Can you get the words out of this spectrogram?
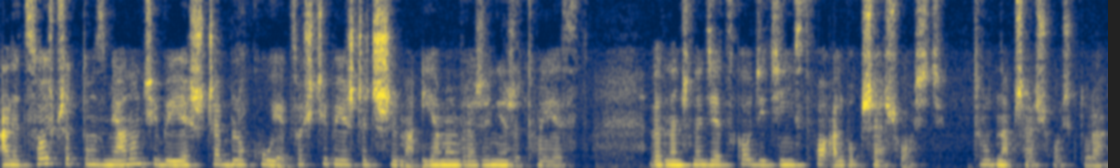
ale coś przed tą zmianą Ciebie jeszcze blokuje, coś Ciebie jeszcze trzyma i ja mam wrażenie, że to jest wewnętrzne dziecko, dzieciństwo albo przeszłość, trudna przeszłość, która,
